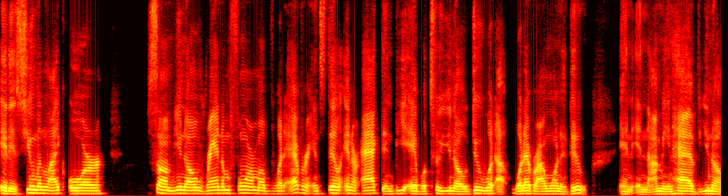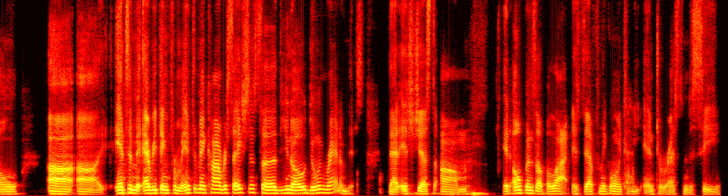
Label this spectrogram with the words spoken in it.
it is human like or some you know random form of whatever and still interact and be able to you know do what I, whatever i want to do. And and i mean have you know uh uh intimate everything from intimate conversations to you know doing randomness that it's just um it opens up a lot it's definitely going to be interesting to see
